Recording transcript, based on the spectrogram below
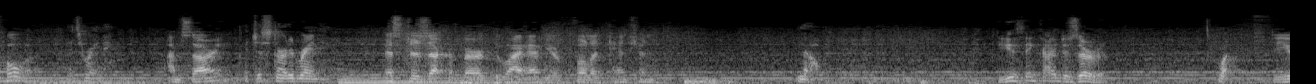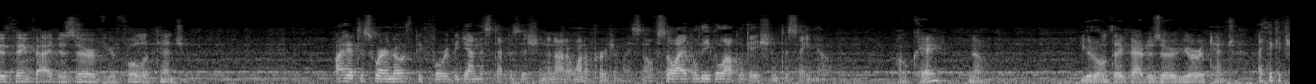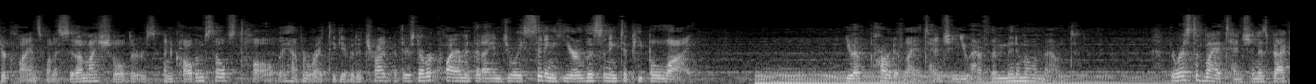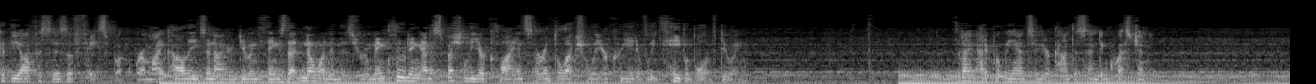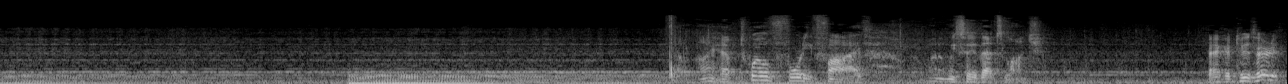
before. It's raining. I'm sorry? It just started raining. Mr. Zuckerberg, do I have your full attention? No. Do you think I deserve it? What? Do you think I deserve your full attention? I had to swear an oath before we began this deposition, and I don't want to perjure myself, so I have a legal obligation to say no. Okay? No. You don't think I deserve your attention? I think if your clients want to sit on my shoulders and call themselves tall, they have a right to give it a try, but there's no requirement that I enjoy sitting here listening to people lie. You have part of my attention, you have the minimum amount. The rest of my attention is back at the offices of Facebook, where my colleagues and I are doing things that no one in this room, including and especially your clients, are intellectually or creatively capable of doing. Did I adequately answer your condescending question? Have 1245. Why don't we say that's lunch? Back at 2.30.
